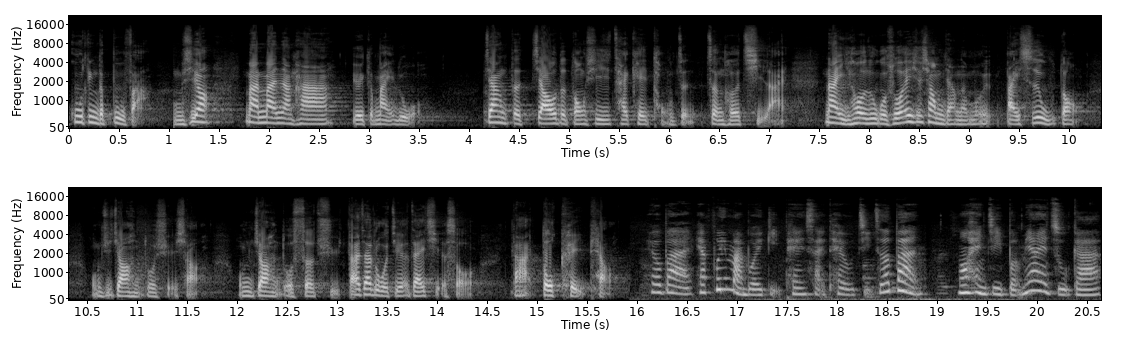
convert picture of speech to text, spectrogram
固定的步伐。我们希望慢慢让它有一个脉络。这样的教的东西才可以统整整合起来。那以后如果说，哎，就像我们讲的，我们百师舞动，我们去教很多学校，我们教很多社区，大家如果结合在一起的时候，大家都可以跳。后摆协会嘛袂记偏晒跳记者版，我限制报名的资格，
